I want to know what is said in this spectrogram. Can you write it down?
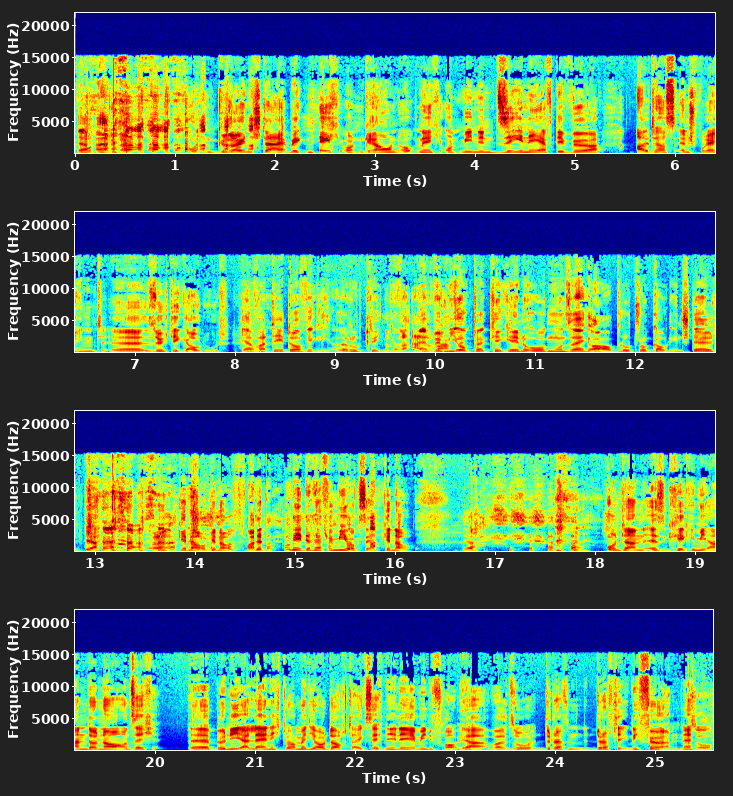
Und einen grün- Und einen ich nicht und einen grauen auch nicht und mir einen Sehnerv, die wär altersentsprechend äh, süchtig Gaut ut. Ja, was die doch wirklich alle gut kriegen können. Also ne? Bei mir Wahnsinn. auch, da kicke ich in die Augen und sage, oh, Blutdruck Gaut ihn stellt. Ja, genau, genau. Das, nee, das hat für mich auch gesagt, genau. Ja. Und dann äh, kicke ich mich an Donner und sag, äh, bin ich allein nicht da mit jouw Tochter? Ich sag, nee, nee, meine Frau, ja, weil so dürfen, dürfte ich nicht führen, ne? So.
